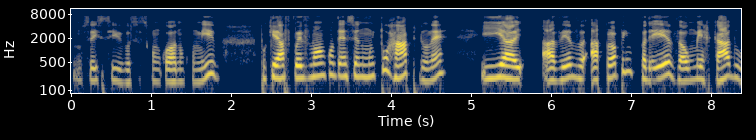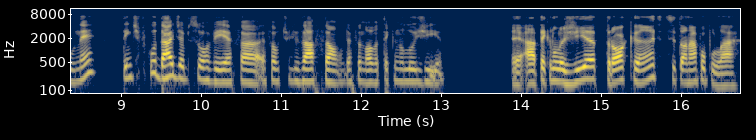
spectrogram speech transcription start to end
Não sei se vocês concordam comigo, porque as coisas vão acontecendo muito rápido, né? E a, às vezes a própria empresa, o mercado, né, tem dificuldade de absorver essa, essa utilização dessa nova tecnologia. É, a tecnologia troca antes de se tornar popular.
